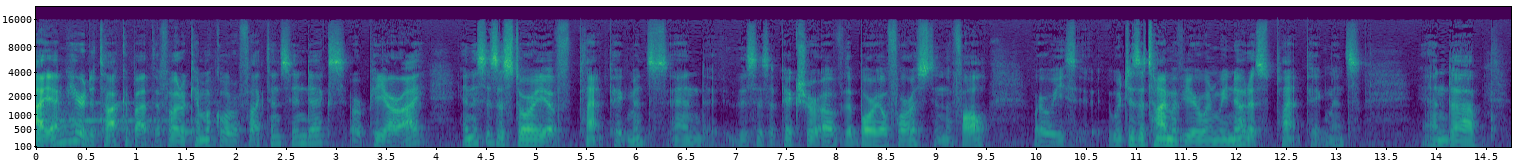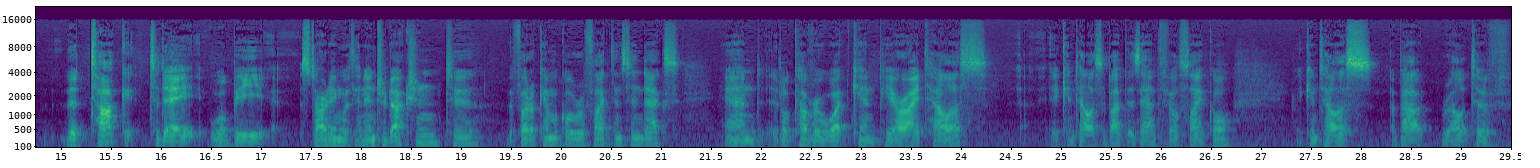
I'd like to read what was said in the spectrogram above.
Hi, I'm here to talk about the photochemical reflectance index, or PRI, and this is a story of plant pigments, and this is a picture of the boreal forest in the fall, where we, which is a time of year when we notice plant pigments. And uh, the talk today will be starting with an introduction to the photochemical reflectance index, and it'll cover what can PRI tell us. It can tell us about the Xanthophyll cycle. It can tell us about relative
